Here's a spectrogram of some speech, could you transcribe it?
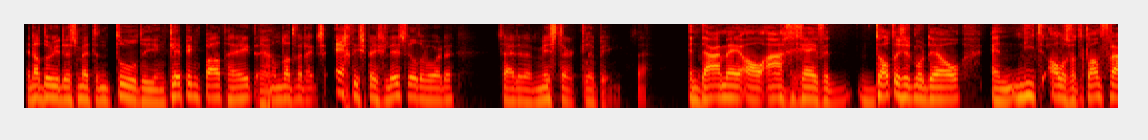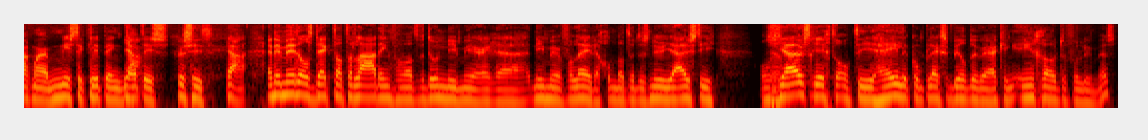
En dat doe je dus met een tool die een clipping pad heet. Ja. En omdat we dus echt die specialist wilden worden, zeiden we Mr. Clipping. En daarmee al aangegeven, dat is het model. En niet alles wat de klant vraagt, maar Mr. Clipping, ja, dat is... Precies, ja. En inmiddels dekt dat de lading van wat we doen niet meer, uh, niet meer volledig. Omdat we dus nu juist die, ons ja. juist richten op die hele complexe beeldbewerking in grote volumes.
